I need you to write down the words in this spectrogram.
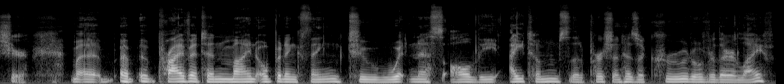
Sure. A, a, a, private and mind opening thing to witness all the items that a person has accrued over their life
